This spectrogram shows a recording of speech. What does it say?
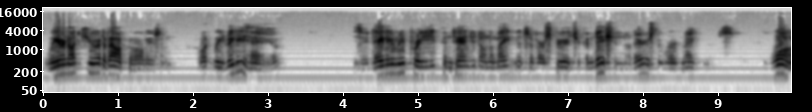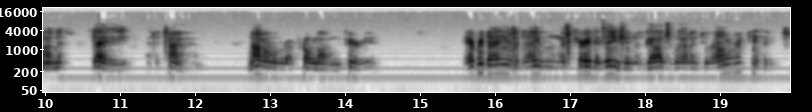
We are not cured of alcoholism. What we really have is a daily reprieve contingent on the maintenance of our spiritual condition. Now there's the word maintenance. One day at a time, not over a prolonged period. Every day is a day when we must carry the vision of God's will into all our activities.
